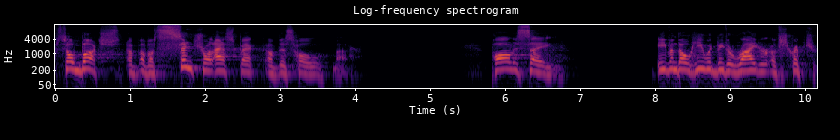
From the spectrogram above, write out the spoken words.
so much of, of a central aspect of this whole matter. Paul is saying, even though he would be the writer of Scripture,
